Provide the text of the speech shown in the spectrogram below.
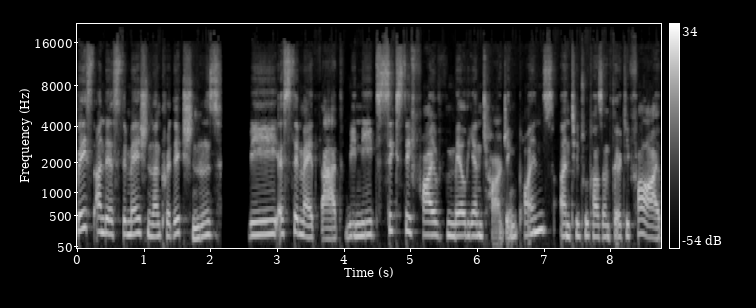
Based on the estimation and predictions, we estimate that we need 65 million charging points until 2035,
